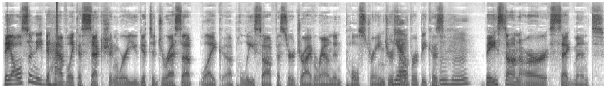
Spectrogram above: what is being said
They also need to have like a section where you get to dress up like a police officer, drive around and pull strangers Yep. over because Mhm. Based on our segment,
